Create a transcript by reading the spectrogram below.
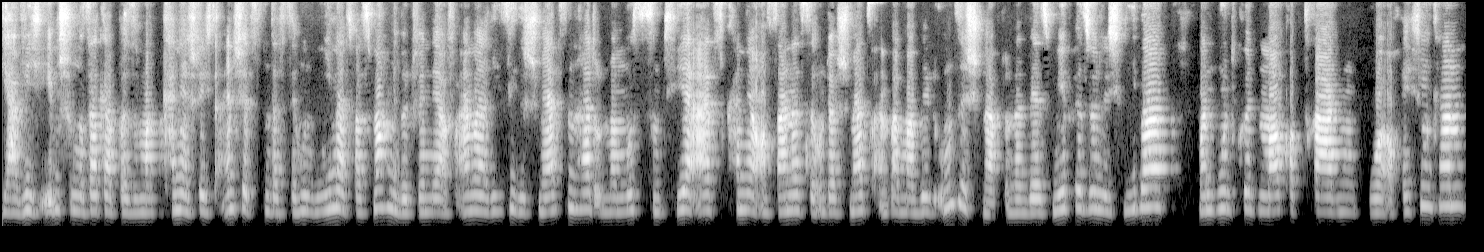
ja, wie ich eben schon gesagt habe, also man kann ja schlecht einschätzen, dass der Hund niemals was machen wird, wenn der auf einmal riesige Schmerzen hat und man muss zum Tierarzt, kann ja auch sein, dass er unter Schmerz einfach mal wild um sich schnappt. Und dann wäre es mir persönlich lieber, mein Hund könnte einen Maulkorb tragen, wo er auch hecheln kann,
